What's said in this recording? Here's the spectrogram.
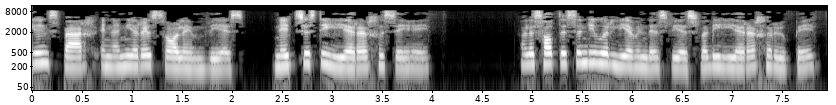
Jeensberg en in Jerusalem wees, net soos die Heere gesê het. Hulle sal tussen die oorlevendes wees wat die Heere geroep het.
